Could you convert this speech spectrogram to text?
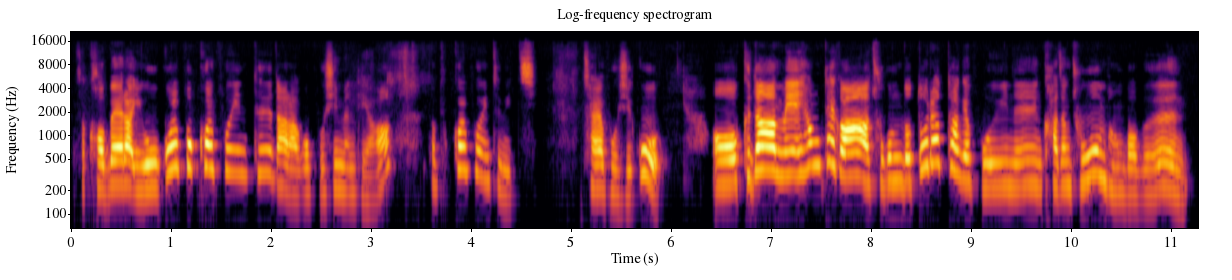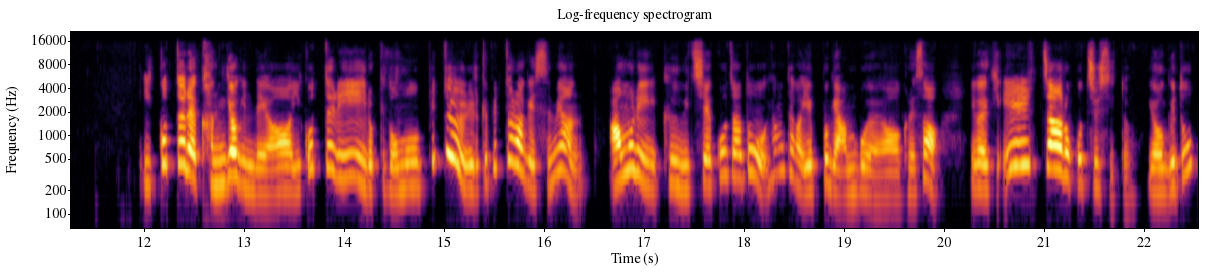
그래서 거베라 요걸 포컬 포인트다라고 보시면 돼요. 그래서 포컬 포인트 위치 잘 보시고 어, 그 다음에 형태가 조금 더 또렷하게 보이는 가장 좋은 방법은 이 꽃들의 간격인데요. 이 꽃들이 이렇게 너무 삐뚤, 이렇게 삐뚤하게 있으면 아무리 그 위치에 꽂아도 형태가 예쁘게 안 보여요. 그래서 얘가 이렇게 일자로 꽂힐 수 있도록 여기도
